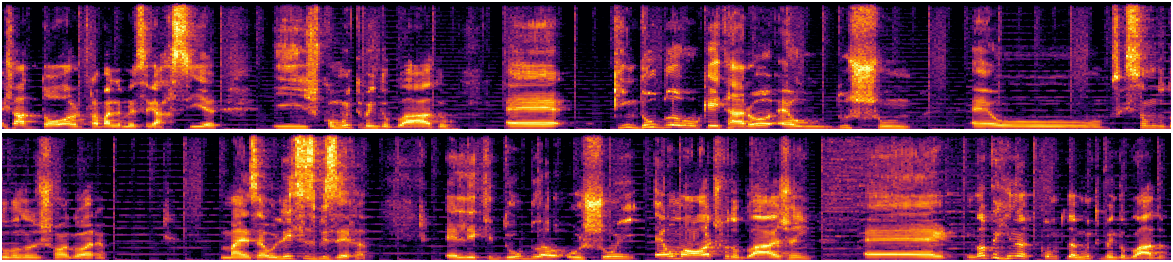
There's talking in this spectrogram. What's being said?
já adoro o trabalho da Melissa Garcia, e ficou muito bem dublado. É, quem dubla o Keitaro é o Dushun, é o... Esqueci o nome do dublador do Shun agora. Mas é o Ulisses Bezerra. Ele que dubla o Shun e é uma ótima dublagem. É, Love Hina, como tudo, é muito bem dublado.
